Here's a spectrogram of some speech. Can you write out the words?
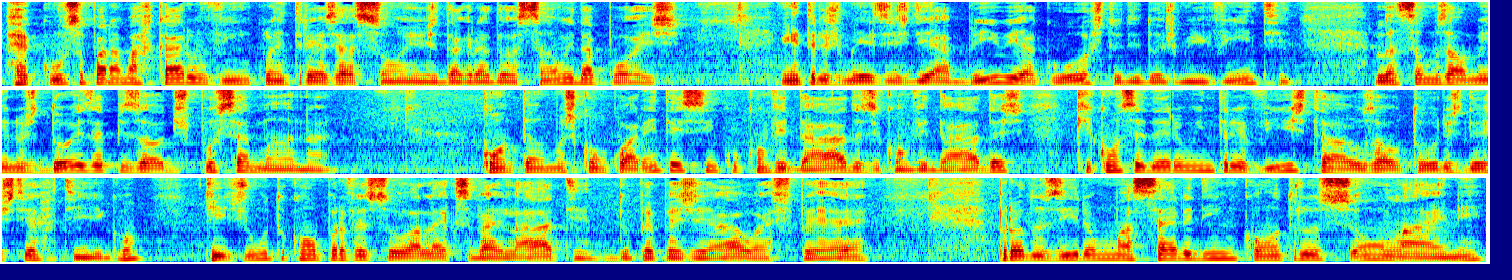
recurso para marcar o vínculo entre as ações da graduação e da pós. Entre os meses de abril e agosto de 2020, lançamos ao menos dois episódios por semana. Contamos com 45 convidados e convidadas que concederam entrevista aos autores deste artigo, que, junto com o professor Alex Vailate, do PPGA, UFPE, produziram uma série de encontros online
